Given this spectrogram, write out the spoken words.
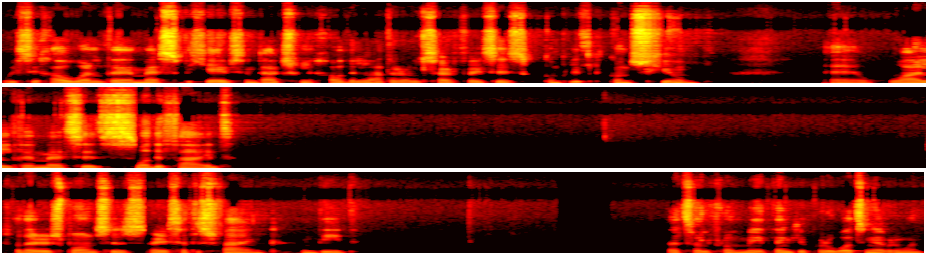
We see how well the mesh behaves and actually how the lateral surface is completely consumed uh, while the mesh is modified. So the response is very satisfying indeed. That's all from me. Thank you for watching everyone.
